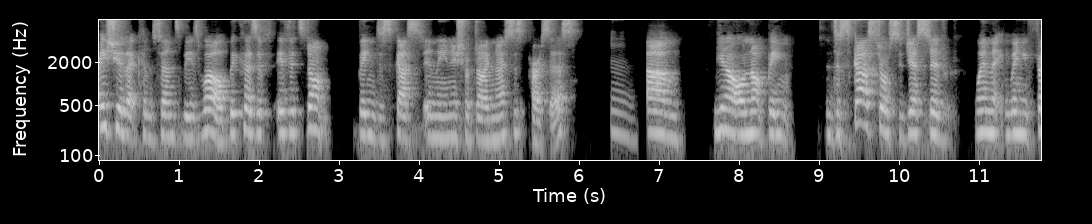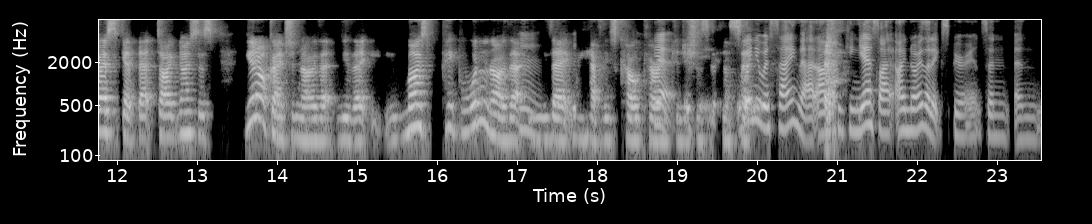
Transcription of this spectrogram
issue that concerns me as well because if if it's not being discussed in the initial diagnosis process. Mm. Um, you know, or not being discussed or suggested when they, when you first get that diagnosis, you're not going to know that you that most people wouldn't know that mm. that we have these co-occurring yeah, conditions when you were saying that i'm thinking yes I, I know that experience and and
